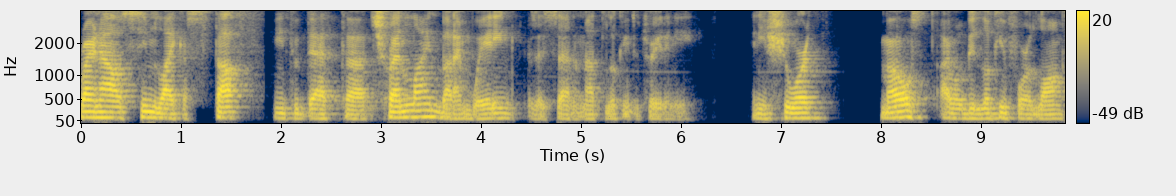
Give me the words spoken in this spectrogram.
right now, it seems like a stuff into that uh, trend line, but I'm waiting. As I said, I'm not looking to trade any any short. Most I will be looking for long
